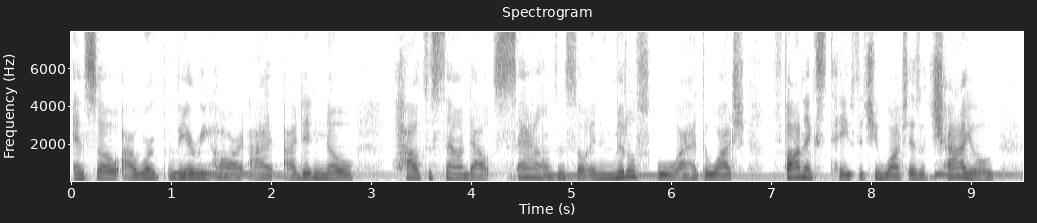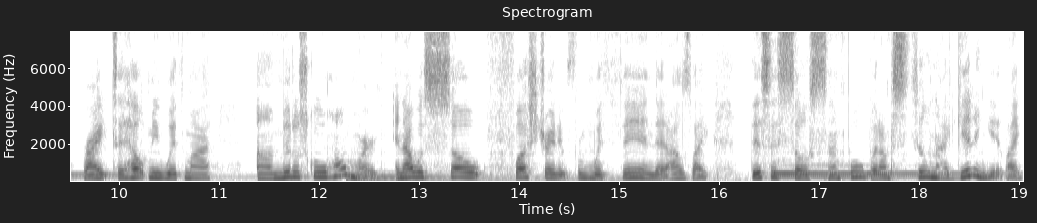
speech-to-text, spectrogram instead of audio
And so I worked very hard. I, I didn't know how to sound out sounds. And so in middle school, I had to watch phonics tapes that you watch as a child, right? To help me with my uh, middle school homework. And I was so frustrated from within that I was like, this is so simple, but I'm still not getting it. Like,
